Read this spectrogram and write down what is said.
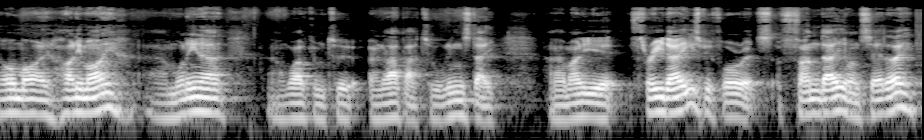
No mai, haere mai, uh, morena, uh, welcome to Rapa to Wednesday. Um, only uh, three days before it's fun day on Saturday,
